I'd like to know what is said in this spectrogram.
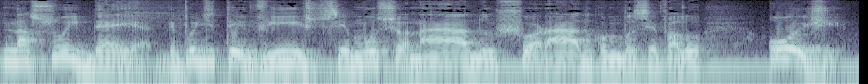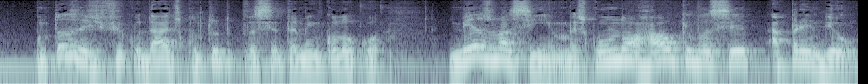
na sua ideia, depois de ter visto, se emocionado, chorado, como você falou, hoje, com todas as dificuldades, com tudo que você também colocou, mesmo assim, mas com o know-how que você aprendeu,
